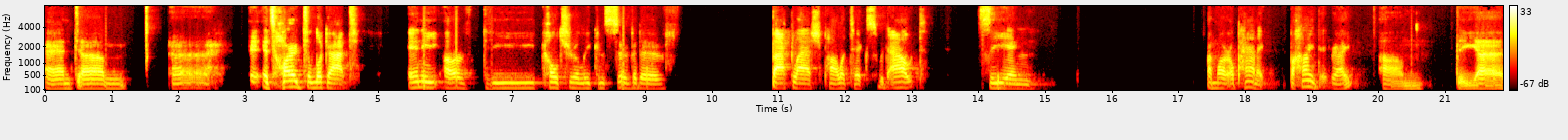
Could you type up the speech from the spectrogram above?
And um, uh, it, it's hard to look at any of the culturally conservative backlash politics without seeing a moral panic behind it, right? Um, the uh,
